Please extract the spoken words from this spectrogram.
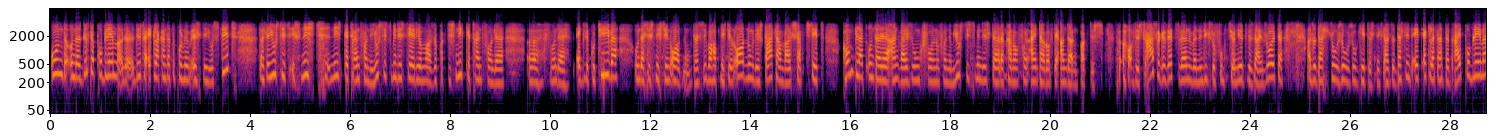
Und, und das dritte Problem, das dritte eklatante Problem ist die Justiz. Der Justiz ist nicht, nicht getrennt von dem Justizministerium, also praktisch nicht getrennt von der, äh, von der Exekutive und das ist nicht in Ordnung. Das ist überhaupt nicht in Ordnung. Die Staatsanwaltschaft steht komplett unter der Anweisung von, von dem Justizminister. Da kann auch von einem Tag auf den anderen praktisch auf die Straße gesetzt werden, wenn es nicht so funktioniert, wie sein sollte. Also das, so, so, so geht es nicht. Also das sind eklatante drei Probleme.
